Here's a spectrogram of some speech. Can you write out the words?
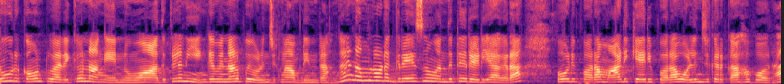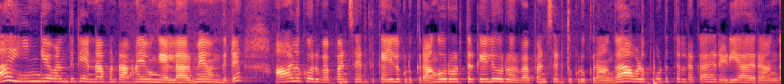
நூறு கவுண்ட் வரைக்கும் நாங்கள் எண்ணுவோம். அதுக்குள்ளே நீ எங்கே வேணாலும் போய் ஒளிஞ்சுக்கலாம் அப்படின்றாங்க. நம்மளோட கிரேஸும் வந்துட்டு ரெடி ஆகுறா. ஓடி போகிறா மாடி கேறி போகிறா ஒளிஞ்சிக்கிறதுக்காக போகிறா இங்கே வந்துட்டு என்ன பண்ணுறாங்கன்னா இவங்க எல்லாருமே வந்துட்டு ஆளுக்கு ஒரு வெப்பன்ஸ் எடுத்து கையில் கொடுக்குறாங்க. ஒரு ஒருத்தர் கையில் ஒரு ஒரு வெப்பன்ஸ் எடுத்து கொடுக்குறாங்க. அவளை போட்டு தள்ளுறதுக்காக ரெடி ஆகுறாங்க.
